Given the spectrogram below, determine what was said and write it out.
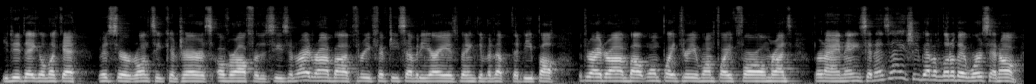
you did take a look at Mr. Roansy Contreras overall for the season, right around about 357 ERA has been given up the deep ball with right around about 1.3, 1.4 home runs per nine innings. And it's actually been a little bit worse at home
